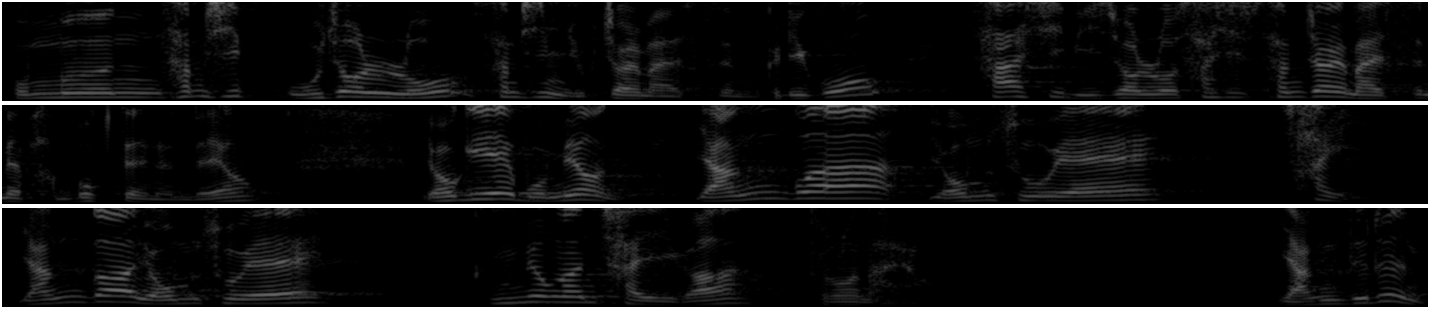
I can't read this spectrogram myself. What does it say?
본문 35절로 36절 말씀 그리고 42절로 43절 말씀에 반복되는데요. 여기에 보면 양과 염소의 차이, 양과 염소의 극명한 차이가 드러나요. 양들은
